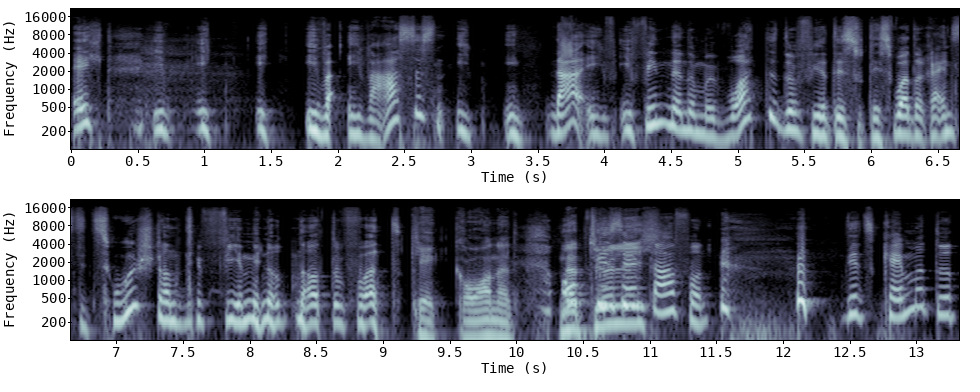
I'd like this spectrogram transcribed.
Echt, ich, ich, ich, Ich, weiß es nicht. Ich, ich, nein, ich, ich finde nicht einmal Worte dafür. Das, das war der reinste Zustand, die vier Minuten Autofahrt. Geht gar nicht. Natürlich, davon. Jetzt können wir dort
